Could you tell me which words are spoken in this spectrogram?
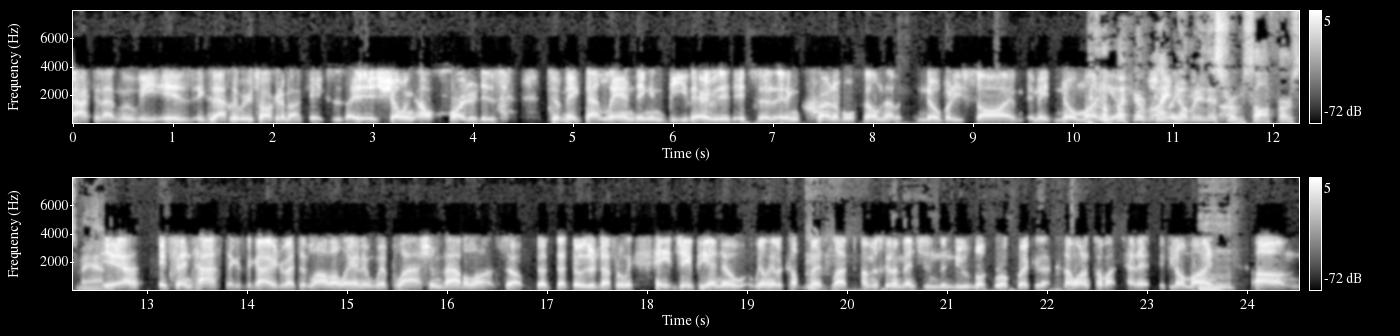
act of that movie is exactly what you're talking about, Cakes. Is, is showing how hard it is to make that landing and be there. I mean, it, it's an incredible film that nobody saw. It, it made no money. You're right. Nobody in this Um, room saw First Man. yeah, it's fantastic. It's the guy who directed La La Land and Whiplash and Babylon. So that, that those are definitely. Hey, JP, I know we only have a couple minutes left. I'm just going to mention the new look real quick because I want to talk about Tenet, if you don't mind. Um,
